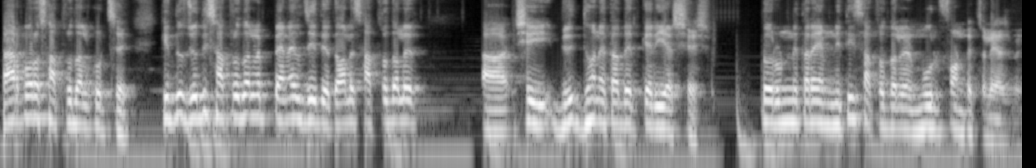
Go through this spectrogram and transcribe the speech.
তারপরও ছাত্রদল করছে। কিন্তু যদি ছাত্রদলের প্যানেল জিতে, তাহলে ছাত্রদলের সেই বৃদ্ধ নেতাদের কেরিয়ার শেষ। তরুণ নেতারা এমনিতেই ছাত্রদলের মূল ফ্রন্টে চলে আসবে।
